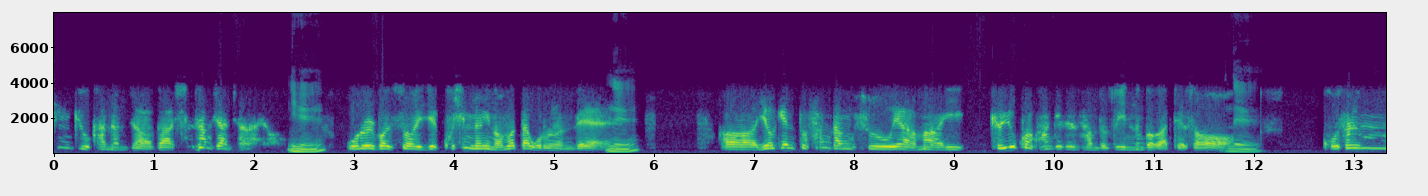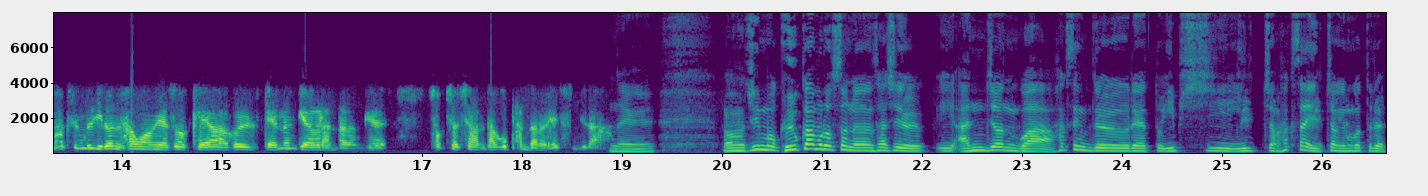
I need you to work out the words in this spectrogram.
신규 감염자가 심상치 않잖아요. 예. 오늘 벌써 이제 90명이 넘었다고 그러는데, 네. 어, 여기엔 또 상당수의 아마 이 교육과 관계된 사람들도 있는 것 같아서, 네. 고3 학생들 이런 상황에서 계약을, 대면 계약을 한다는 게 적절치 않다고 판단을 했습니다. 네. 어, 지금 뭐 교육감으로서는 사실 이 안전과 학생들의 또 입시 일정, 학사 일정 이런 것들을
